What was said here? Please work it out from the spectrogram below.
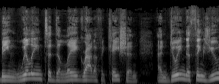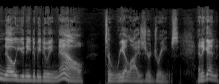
being willing to delay gratification and doing the things you know you need to be doing now to realize your dreams. And again,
